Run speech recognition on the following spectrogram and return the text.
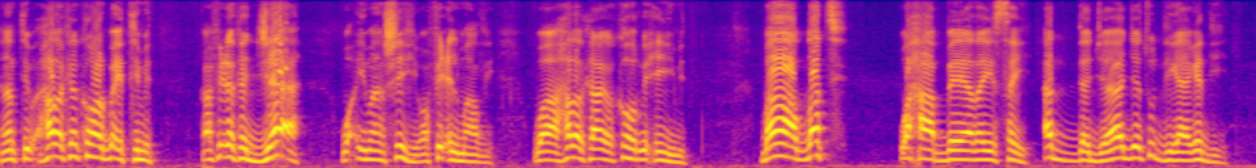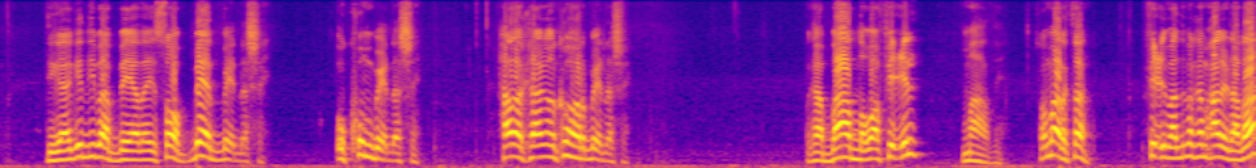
ان انت هذا كان كهر بي تمد فعلك جاء وإيمان شيه وفعل ماضي. وهذا كاغا كهر وحي يمد باضت وحا بيضيسي الدجاجة دقاقة دي. دقاقة دي با بيضيسو بيض بيض شيء وكم بيض شيء هذا كان كهر بيض شيء بقى باضة وفعل ماضي. فما رأيتان ficil maadi marka maxaa la yidhahdaa?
